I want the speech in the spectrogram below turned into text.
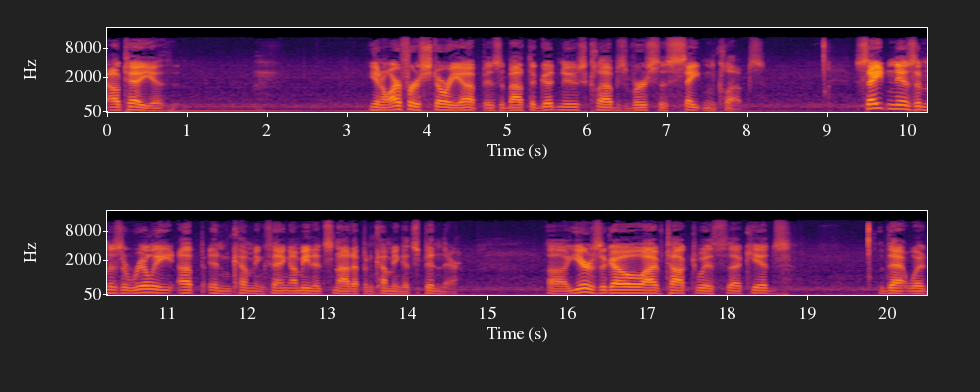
I'll tell you, you know, our first story up is about the good news clubs versus Satan clubs. Satanism is a really up and coming thing. I mean, it's not up and coming, it's been there. Uh, years ago, I've talked with uh, kids that would,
